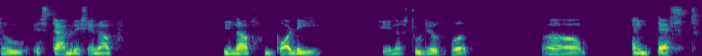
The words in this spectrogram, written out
to establish enough enough body in a studio's work uh, and test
